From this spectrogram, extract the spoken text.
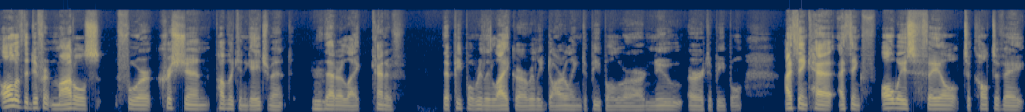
all of the different models for Christian public engagement mm. that are like kind of that people really like or are really darling to people or are newer to people, I think ha- I think always fail to cultivate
